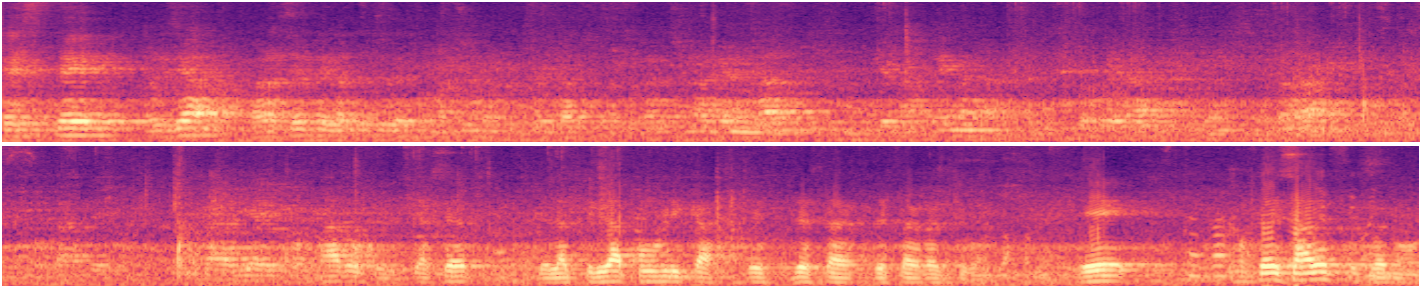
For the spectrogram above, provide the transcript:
Este, pues ya, para hacer de información a la protección de datos personales una realidad que mantengan al Instituto Federal ciudadanos, es importante cada día informado del quehacer de la actividad pública de, de esta, de esta gran ciudad. Eh, como ustedes saben, pues bueno,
